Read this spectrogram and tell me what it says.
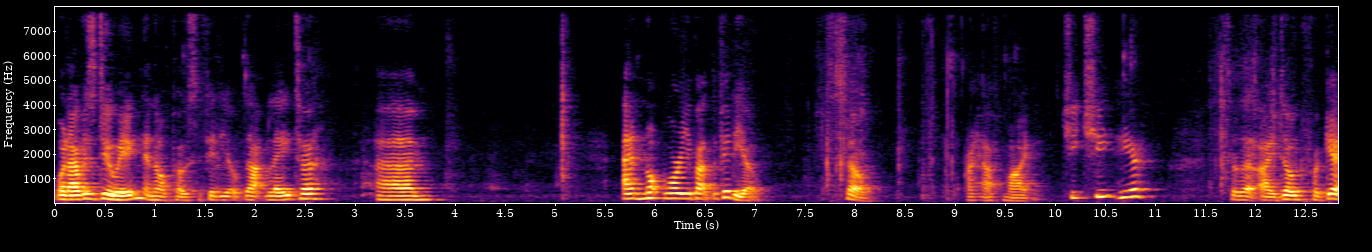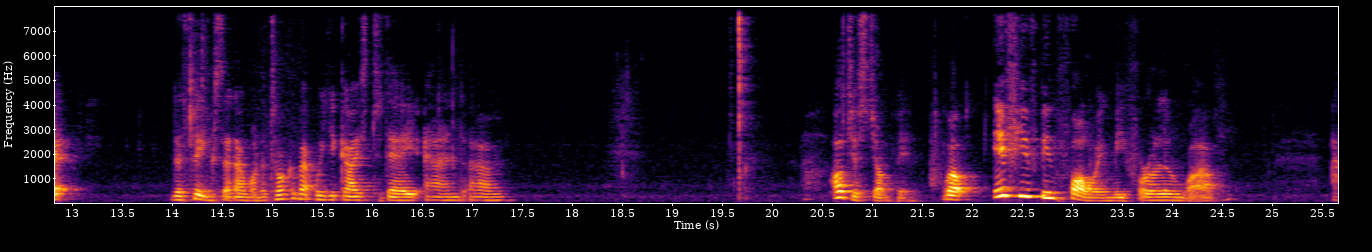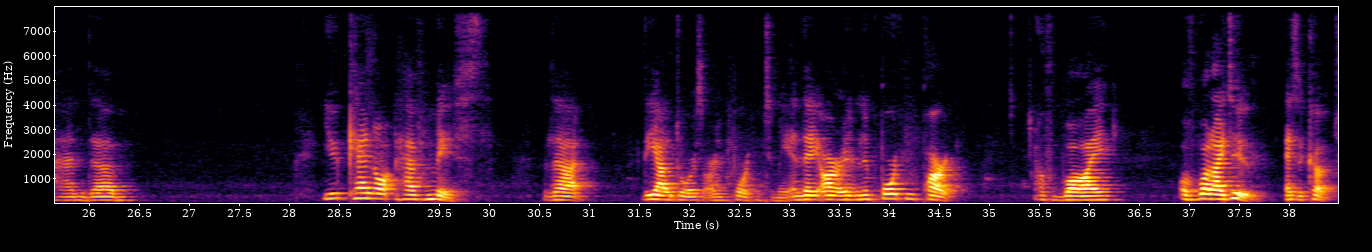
what I was doing and I'll post a video of that later um, and not worry about the video. So I have my cheat sheet here so that I don't forget the things that I want to talk about with you guys today and um, I'll just jump in. Well, if you've been following me for a little while and um, you cannot have missed that the outdoors are important to me and they are an important part of why, of what I do as a coach.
